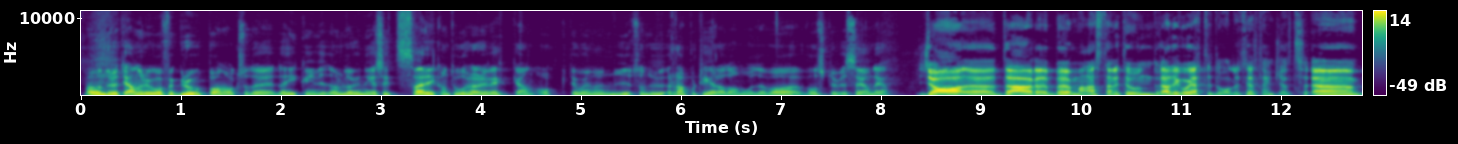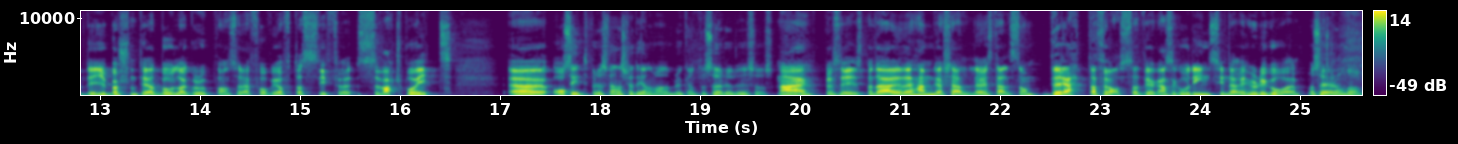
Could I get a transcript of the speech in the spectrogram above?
man undrar lite grann hur det går för Groupon också. Det, det gick ju. De la ju ner sitt Sverigekontor här i veckan och det var en nyhet som du rapporterade om, Olle. Vad, vad skulle du säga om det? Ja, eh, där behöver man nästan lite undra. Det går jättedåligt helt enkelt. Eh, det är ju börsnoterat bolag Groupon, så där får vi ofta siffror svart på vitt. Uh, och, och inte för den svenska delen? De brukar inte särredovisas. Nej, precis. Men där är det hemliga källor istället som berättar för oss. Så att vi har ganska god insyn där i hur det går. Vad säger de då?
